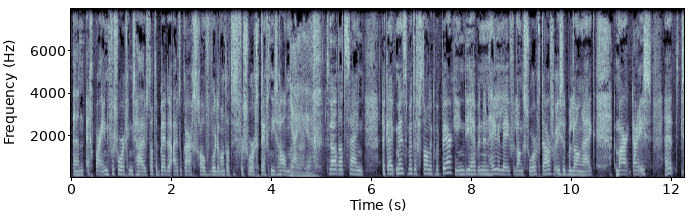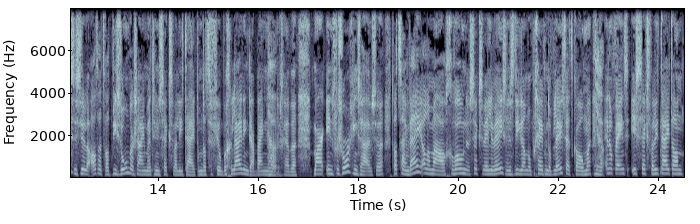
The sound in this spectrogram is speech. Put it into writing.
een echtpaar in een verzorgingshuis dat de bedden uit elkaar geschoven worden, want dat is verzorgtechnisch handig. Ja, ja, ja. Terwijl dat zijn, kijk, mensen met een verstandelijke beperking, die hebben hun hele leven lang zorg. Daarvoor is het belangrijk. Maar daar is, he, ze zullen altijd wat bijzonder zijn met hun seksualiteit, omdat ze veel begeleiding daarbij nodig ja. hebben. Maar in verzorgingshuizen, dat zijn wij allemaal gewone seksuele wezens die dan op een gegeven moment op leeftijd komen. Ja. En opeens is seksualiteit dan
